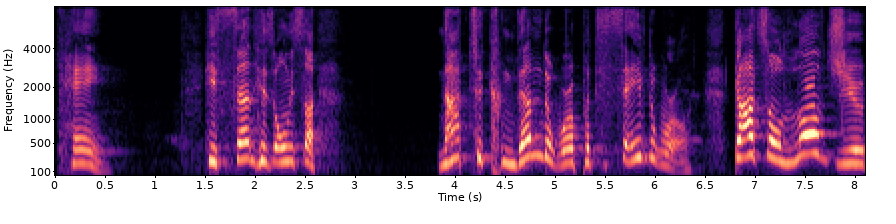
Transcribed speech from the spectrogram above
came. He sent His only Son, not to condemn the world, but to save the world. God so loved you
